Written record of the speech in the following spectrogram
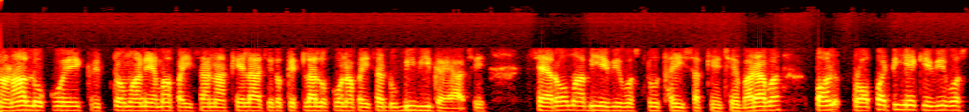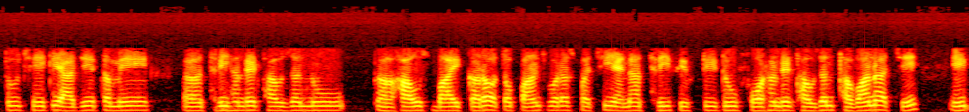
ઘણા લોકોએ ક્રિપ્ટોમાં ને એમાં પૈસા નાખેલા છે, તો કેટલા લોકોના પૈસા ડૂબી બી ગયા છે. શેરોમાં બી એવી વસ્તુ થઈ શકે છે, બરાબર? પણ પ્રોપર્ટી એક એવી વસ્તુ છે કે આજે તમે થ્રી હંડ્રેડ થાઉઝન્ડનું હાઉસ બાય કરો, તો પાંચ વર્ષ પછી એના three fifty to four hundred thousand થવાના જ છે. એ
